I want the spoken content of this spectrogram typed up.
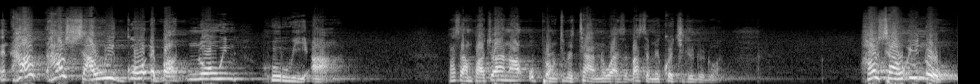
And how, how shall we go about knowing who we are? Pastor Mpatwa na uprompt me time no was pastor me coach dodo. How shall we know?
